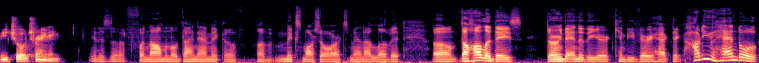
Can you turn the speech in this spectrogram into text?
mutual training. It is a phenomenal dynamic of of mixed martial arts, man. I love it. Um, the holidays during the end of the year can be very hectic. How do you handle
